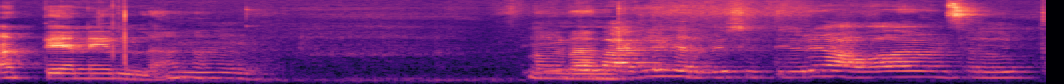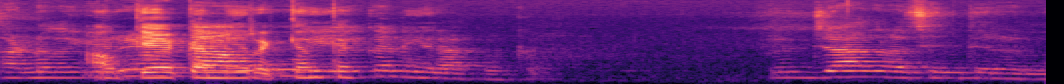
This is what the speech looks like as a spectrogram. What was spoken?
ಮತ್ತೇನಿಲ್ಲ. ಬಾಗ್ಲಿಗೆ ಅರ್ಬಿ ಸುತ್ತೀವ್ರಿ. ಅವ ಒಂದ್ ಸ್ವಲ್ಪ ತಣ್ಣಗಾಗಿ ನೀರ್ ಹಾಕ್ಬೇಕು. ಫ್ರಿಜ್ ಆದ್ರ ಚಿಂತಿರಲ್ಲ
